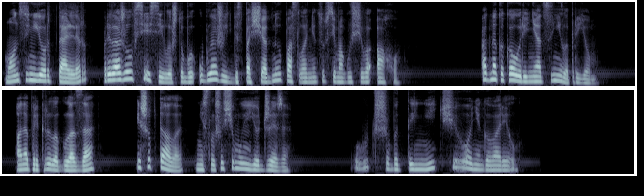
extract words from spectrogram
Монсеньор Таллер приложил все силы, чтобы ублажить беспощадную посланницу всемогущего Ахо. Однако Каори не оценила прием. Она прикрыла глаза и шептала неслышащему ее Джеза. «Лучше бы ты ничего не говорил».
